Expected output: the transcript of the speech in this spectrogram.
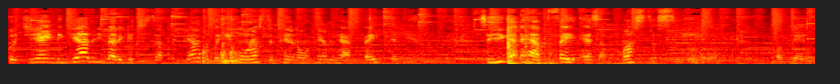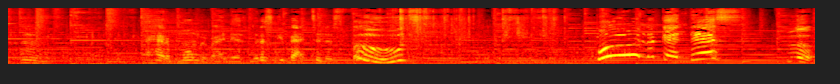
But you ain't together, you better get yourself together. But he want us to depend on him and have faith in him. So you got to have faith as a mustard seed. Okay. Mm. I had a moment right there. But let's get back to this food. Woo, look at this. Look.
